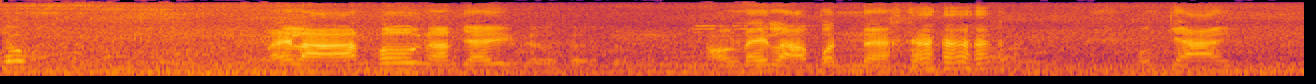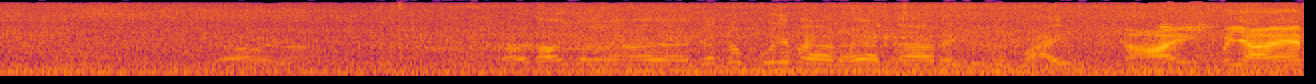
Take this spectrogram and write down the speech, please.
chút đây là anh Phương nè anh chị. Còn đây là Bình nè. Con trai. Rồi rồi thôi kết thúc clip ờ, để anh ờ, đi xuống quận bảy. Rồi bây giờ em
